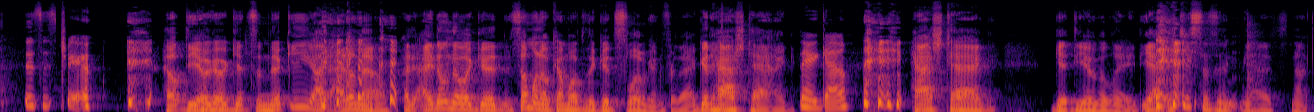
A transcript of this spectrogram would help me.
this is true. Help Diogo get some nookie. I, I don't know. I, I don't know a good. Someone will come up with a good slogan for that. A good hashtag. There you go. Hashtag get Diogo laid. Yeah, it just doesn't. Yeah, it's not.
